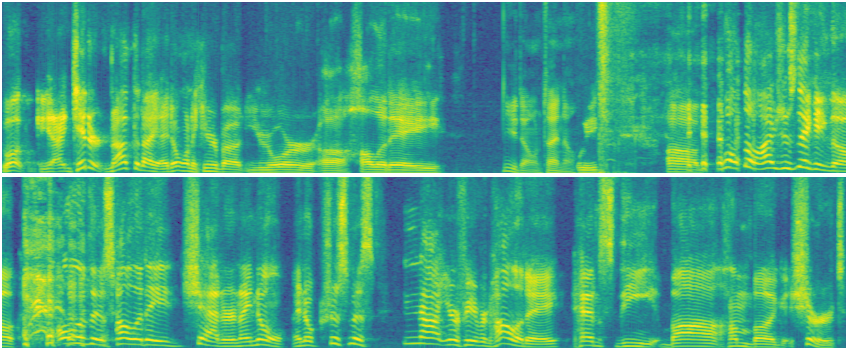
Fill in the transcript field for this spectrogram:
well, yeah, Kidder, not that I, I don't want to hear about your uh, holiday you don't, I know. week. Um, well, no, I was just thinking though, all of this holiday chatter, and I know, I know, Christmas not your favorite holiday, hence the Bah Humbug shirt.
